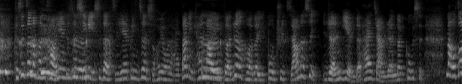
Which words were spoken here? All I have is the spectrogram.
可是真的很讨厌，就是心理师的职业病这时候又来。当你看到一个任何的一部剧，只要那是人演的，他在讲人的故事，脑中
